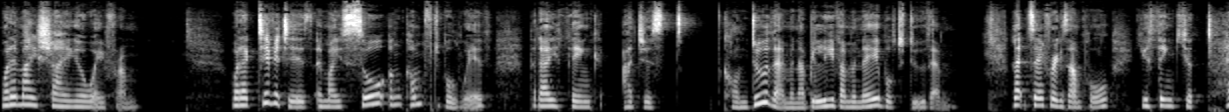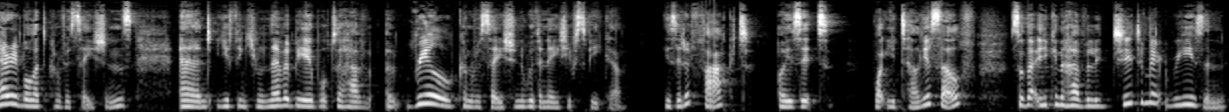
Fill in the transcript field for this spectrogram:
What am I shying away from? What activities am I so uncomfortable with that I think I just can't do them and I believe I'm unable to do them? Let's say, for example, you think you're terrible at conversations and you think you'll never be able to have a real conversation with a native speaker. Is it a fact or is it what you tell yourself so that you can have a legitimate reason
